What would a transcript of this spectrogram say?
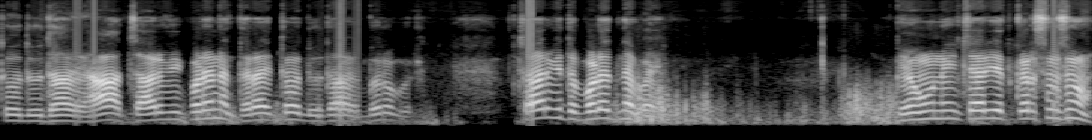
તો દૂધ આવે હા ચારવી પડે ને ધરાય તો દૂધ આવે બરોબર ચારવી તો પડે જ ને ભાઈ। ભેહું નહીં ચારીએ કરશું શું?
